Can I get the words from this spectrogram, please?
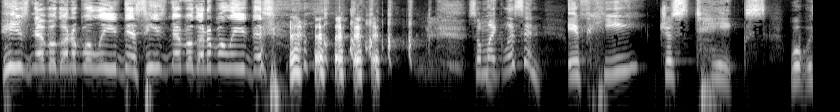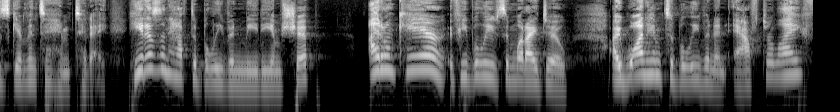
he's never going to believe this. He's never going to believe this. so I'm like, listen, if he just takes what was given to him today, he doesn't have to believe in mediumship. I don't care if he believes in what I do. I want him to believe in an afterlife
